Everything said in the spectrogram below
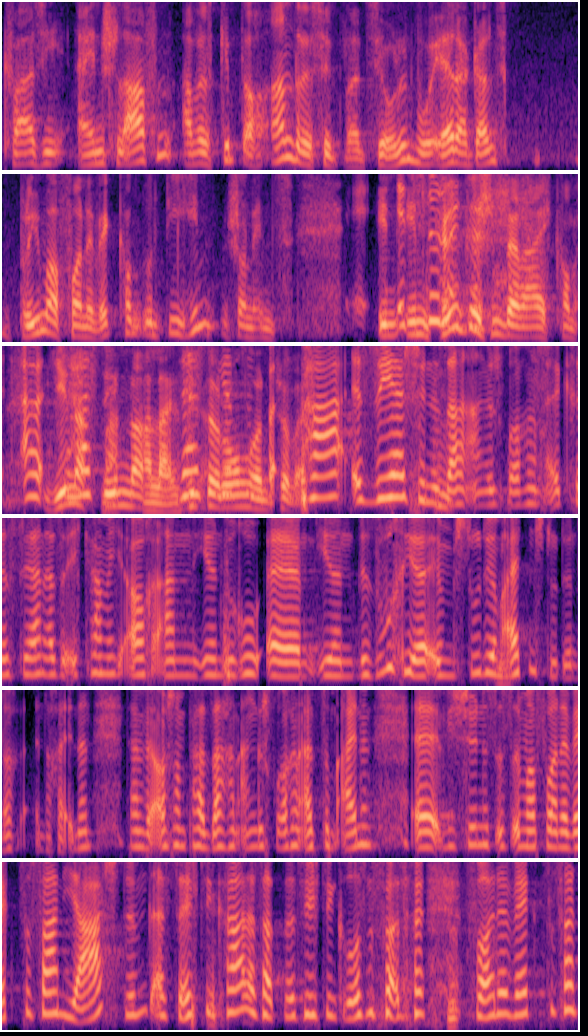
quasi einschlafen. Aber es gibt auch andere Situationen, wo er da ganz prima vorne wegkommt und die hinten schon ins, in, in kritischen Bereich kommen. Aber Je nachdem nach Witterung und so weiter. ein paar sehr schöne Sachen angesprochen, äh, Christian. Also ich kann mich auch an Ihren, Beru äh, Ihren Besuch hier im Studio, im alten Studio noch, noch erinnern. Da haben wir auch schon ein paar Sachen angesprochen. Also zum einen, äh, wie schön es ist, immer vorne wegzufahren. Ja, stimmt, als Safety Car. Das hat natürlich den großen Vorteil, vorne wegzufahren.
